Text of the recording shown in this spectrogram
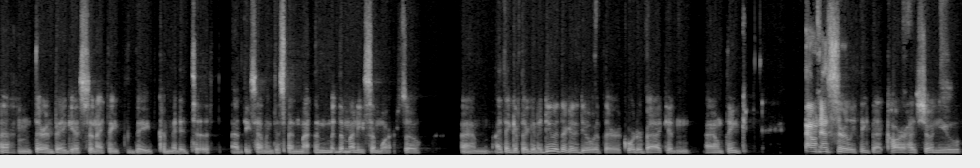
Um, they're in Vegas, and I think they committed to at least having to spend the money somewhere. So um, I think if they're going to do it, they're going to do it with their quarterback. And I don't think, I don't necessarily think that Carr has shown you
